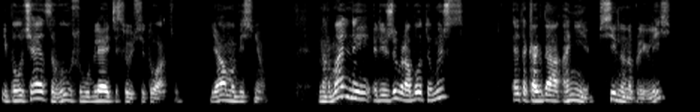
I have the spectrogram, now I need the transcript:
И получается, вы усугубляете свою ситуацию. Я вам объясню. Нормальный режим работы мышц – это когда они сильно напряглись,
